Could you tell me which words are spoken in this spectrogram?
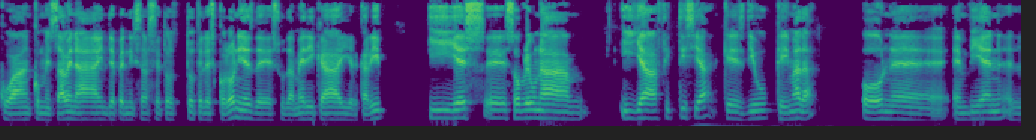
quan començaven a independitzar-se tot, totes les colònies de Sud-amèrica i el Carib, i és eh, sobre una illa fictícia que es diu Queimada, on eh, envien el,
